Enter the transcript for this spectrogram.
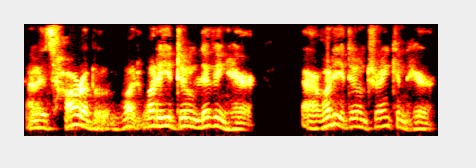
and it's horrible. What what are you doing living here? Or what are you doing drinking here?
